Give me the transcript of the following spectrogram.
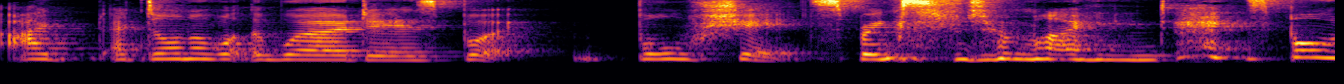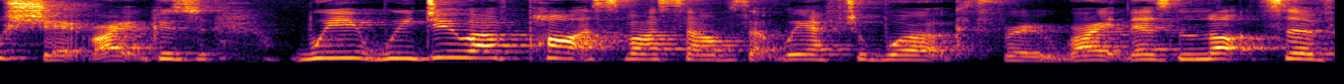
I, I don't know what the word is, but bullshit springs to mind. It's bullshit, right? Because we, we do have parts of ourselves that we have to work through, right? There's lots of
